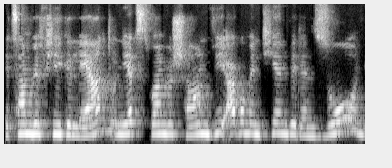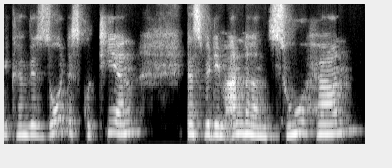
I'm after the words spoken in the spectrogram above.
Jetzt haben wir viel gelernt und jetzt wollen wir schauen, wie argumentieren wir denn so und wie können wir so diskutieren, dass wir dem anderen zuhören,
